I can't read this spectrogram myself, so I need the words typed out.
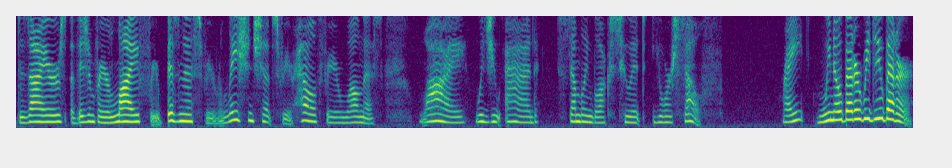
desires, a vision for your life, for your business, for your relationships, for your health, for your wellness, why would you add stumbling blocks to it yourself? Right? We know better, we do better.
